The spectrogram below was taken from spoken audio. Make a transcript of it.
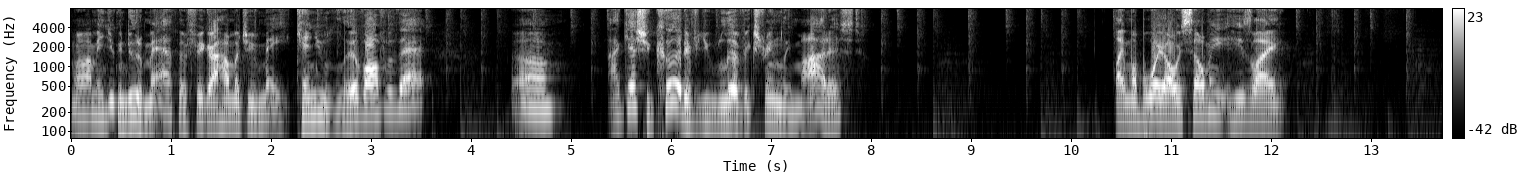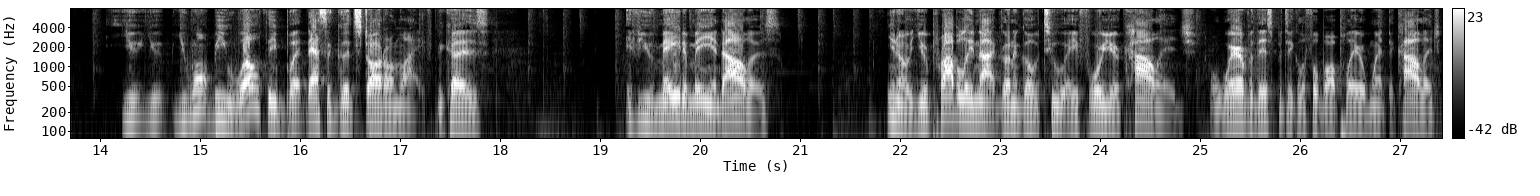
Well, I mean, you can do the math and figure out how much you've made. Can you live off of that? Um, I guess you could if you live extremely modest. Like my boy always tell me, he's like, you you you won't be wealthy, but that's a good start on life because if you've made a million dollars, you know, you're probably not going to go to a four year college or wherever this particular football player went to college.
